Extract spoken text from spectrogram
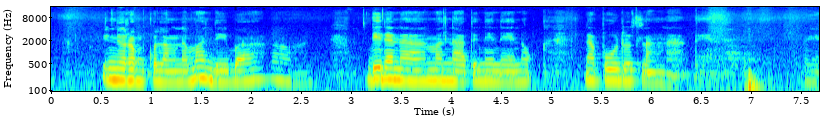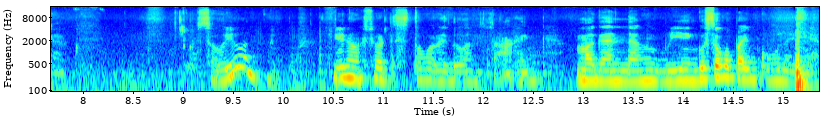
Iniram ko lang naman, di ba? Oh. Di na naman natin ninenok. Napulot lang natin. Ayan. So, yun. Yun ang short story doon sa aking magandang bini. Gusto ko pa yung kulay niya.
